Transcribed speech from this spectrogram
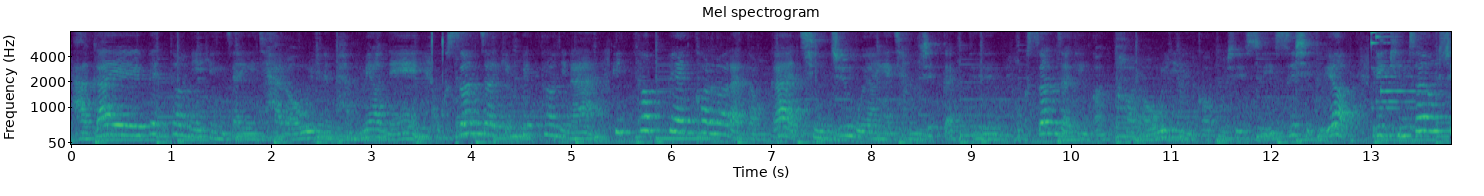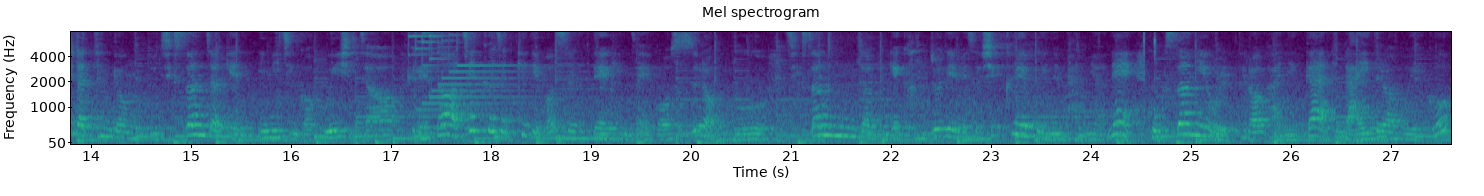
아가일 패턴이 굉장히 잘 어울리는 반면에 곡선적인 패턴이나 피터팬 컬러라던가 진주 모양의 장식 같은 곡선적인 건 덜 어울리는 거 보실 수 있으시고요. 우리 김서영 씨 같은 경우도 직선적인 이미지인 거 보이시죠? 그래서 체크 재킷 입었을 때 굉장히 멋스럽고 직선적인 게 강조되면서 시크해 보이는 반면에 곡선이 올- 들어가니까 좀 나이 들어 보이고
